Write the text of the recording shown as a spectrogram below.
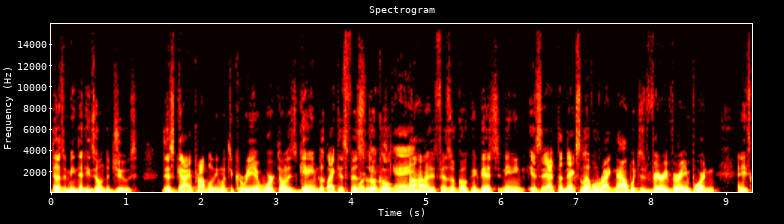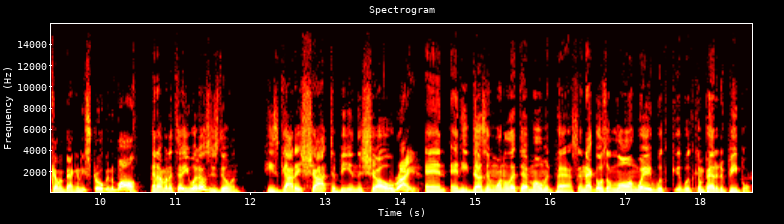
doesn't mean that he's on the juice. This guy probably went to Korea, worked on his game, looked like his his physical, uh huh, his physical conditioning is at the next level right now, which is very very important. And he's coming back and he's stroking the ball. And I'm going to tell you what else he's doing. He's got his shot to be in the show, Right. And and he doesn't want to let that moment pass, and that goes a long way with with competitive people.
